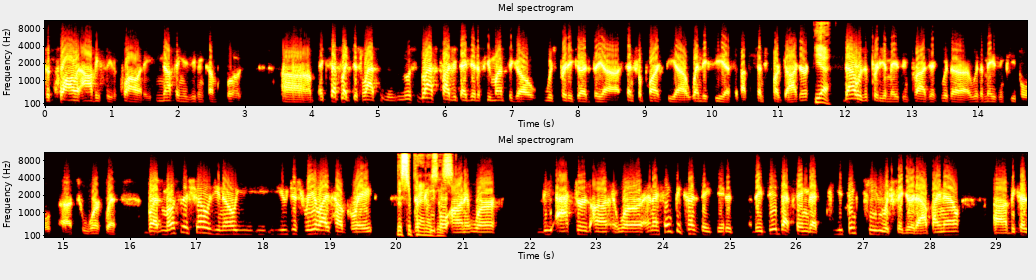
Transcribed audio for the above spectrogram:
the quality. Obviously, the quality. Nothing has even come close. Um, except like this last this last project I did a few months ago was pretty good. The uh, Central Park, the uh, When They See Us about the Central Park jogger. Yeah. That was a pretty amazing project with uh, with amazing people uh, to work with. But most of the shows, you know, you, you just realize how great The the Sopranos people is. on it were, the actors on it were, and I think because they did it, they did that thing that you think TV would figure it out by now. Uh, because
